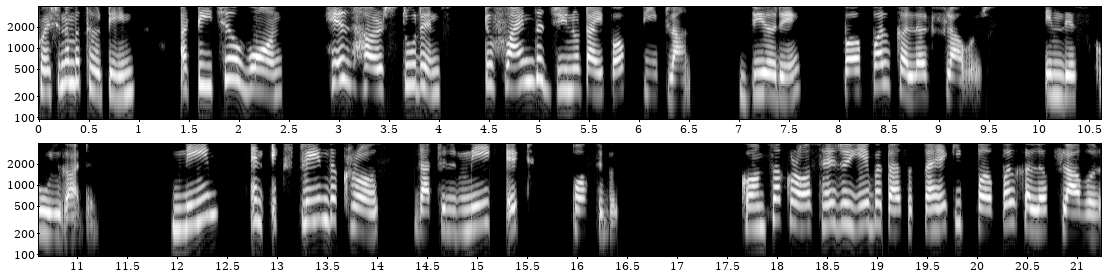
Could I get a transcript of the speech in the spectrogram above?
Question number 13. A teacher wants his her students to find the genotype of pea plant bearing purple colored flowers in their school garden. Name and explain the cross that will make it possible. कौन सा क्रॉस है जो ये बता सकता है कि पर्पल कलर फ्लावर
